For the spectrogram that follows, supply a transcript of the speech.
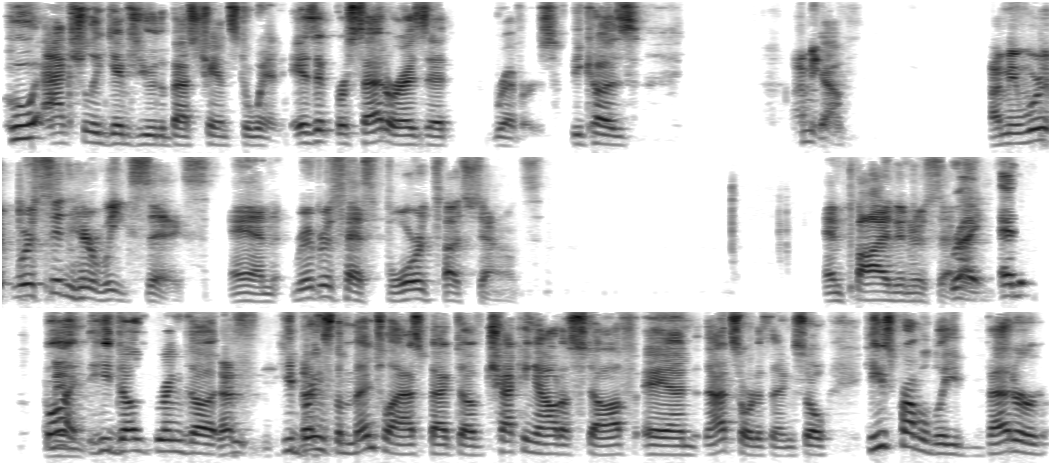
who actually gives you the best chance to win? Is it Brissett or is it Rivers? Because I mean, Yeah. I mean, we're we're sitting here week six, and Rivers has four touchdowns and five interceptions. right, and I mean, but he does bring the that's he brings the mental aspect of checking out of stuff and that sort of thing. So he's probably better.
